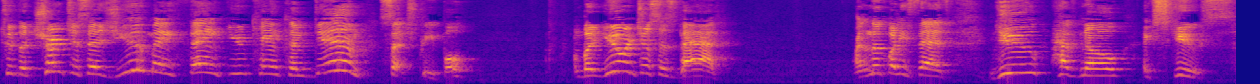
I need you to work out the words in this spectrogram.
to the church and says, You may think you can condemn such people, but you are just as bad. And look what he says You have no excuse.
